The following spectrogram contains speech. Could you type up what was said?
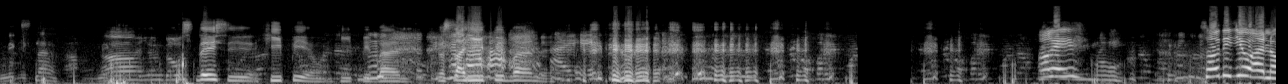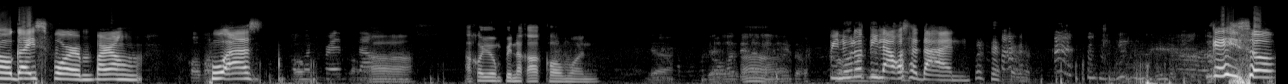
mix na. Ah, yung those days, si hippie, yung hippie band. Basta hippie band eh. Okay. So, did you, ano, guys form? Parang, who asked? Ah, ako yung pinaka-common. Yeah. Ah, Pinulot nila ako sa daan. Okay, so,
